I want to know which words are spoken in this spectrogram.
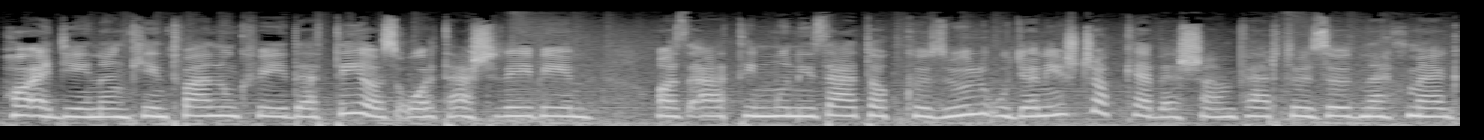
ha egyénenként válunk védetté az oltás révén. Az átimmunizáltak közül ugyanis csak kevesen fertőződnek meg.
